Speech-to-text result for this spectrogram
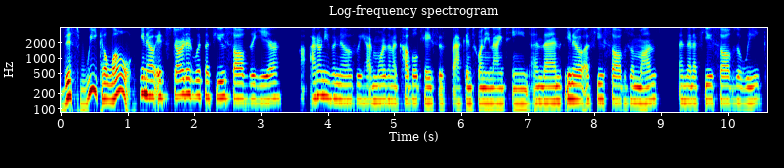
this week alone. You know, it started with a few solves a year. I don't even know if we had more than a couple cases back in 2019. And then, you know, a few solves a month and then a few solves a week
